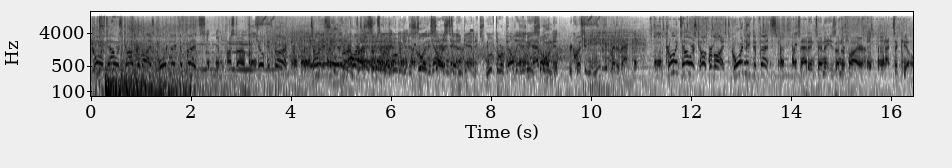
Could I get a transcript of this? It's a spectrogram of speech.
Cooling towers compromised. Coordinate defense. Hostile. Kill confirmed. Target Confirmed. Destroy the is taking damage. Move to repel the enemy assault. wounded. Requesting immediate medevac. Cooling towers compromised. Coordinate defense. SAT antenna is under fire. That's a kill.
